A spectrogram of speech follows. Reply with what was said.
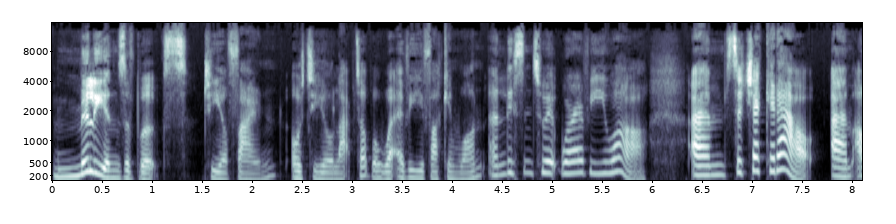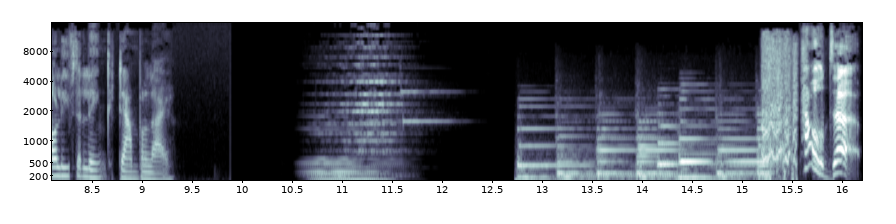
millions of books to your phone or to your laptop or whatever you fucking want and listen to it wherever you are. Um, so check it out. Um, I'll leave the link down below. Hold up.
